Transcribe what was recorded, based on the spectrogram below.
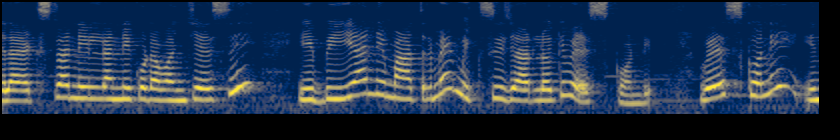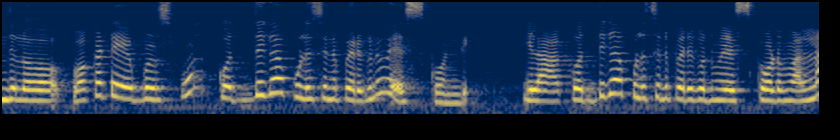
ఇలా ఎక్స్ట్రా నీళ్ళన్నీ కూడా వంచేసి ఈ బియ్యాన్ని మాత్రమే మిక్సీ జార్లోకి వేసుకోండి. వేసుకొని ఇందులో ఒక టేబుల్ స్పూన్ కొద్దిగా పులిసిన పెరుగును వేసుకోండి. ఇలా కొద్దిగా పులిసిన పెరుగును వేసుకోవడం వలన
